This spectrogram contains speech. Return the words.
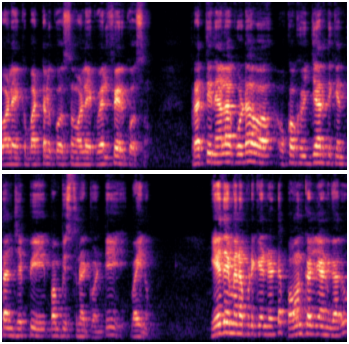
వాళ్ళ యొక్క బట్టల కోసం వాళ్ళ యొక్క వెల్ఫేర్ కోసం ప్రతి నెల కూడా ఒక్కొక్క విద్యార్థికి ఎంత అని చెప్పి పంపిస్తున్నటువంటి వైను. ఏదేమైనప్పటికీ ఏంటంటే పవన్ కళ్యాణ్ గారు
